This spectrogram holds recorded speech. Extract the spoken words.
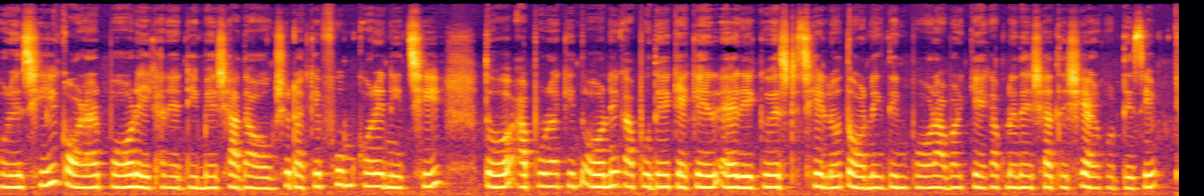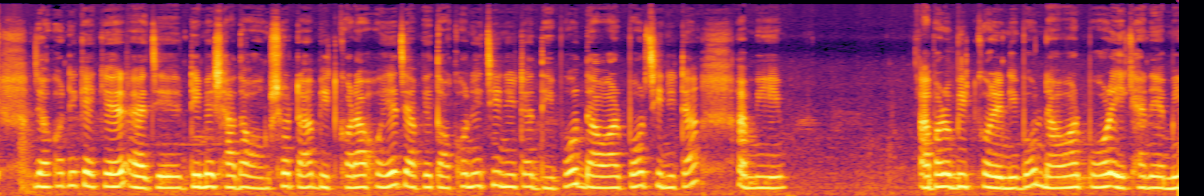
করেছি। করার পর এখানে ডিমের সাদা অংশটাকে ফুম করে নিচ্ছি। তো আপুরা কিন্তু অনেক আপুদের কেকের রিকোয়েস্ট ছিল। তো অনেক দিন পর আবার কেক আপনাদের সাথে শেয়ার করতেছি। যখনই কেকের যে ডিমের সাদা অংশটা বিট করা হয়ে যাবে তখনই চিনিটা দিব। দেওয়ার পর চিনিটা আমি আবারও বিট করে নিব। নেওয়ার পর এখানে আমি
